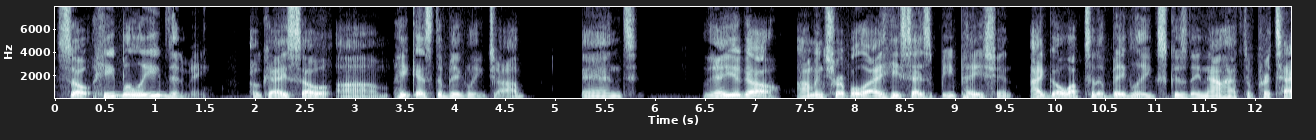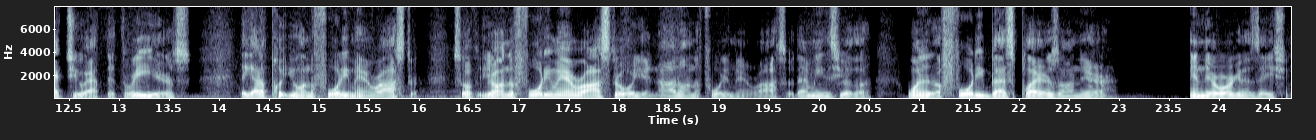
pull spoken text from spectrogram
So he believed in me. Okay. So um, he gets the big league job. And there you go. I'm in AAA. He says, be patient. I go up to the big leagues because they now have to protect you after three years. They got to put you on the 40 man roster. So if you're on the 40 man roster or you're not on the 40 man roster, that means you're the one of the 40 best players on their in their organization.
